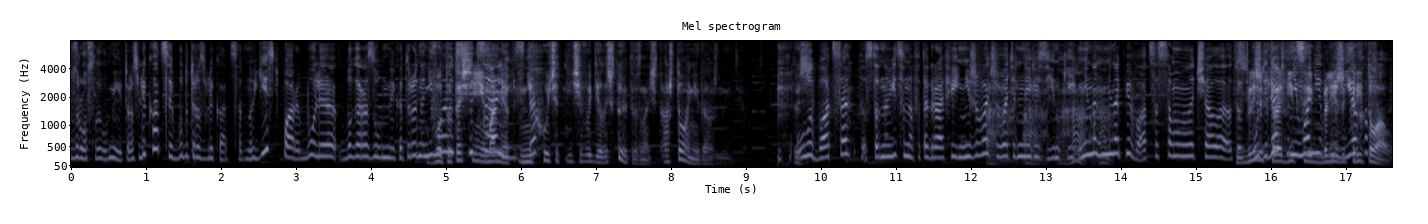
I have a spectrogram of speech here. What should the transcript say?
Взрослые умеют развлекаться и будут развлекаться. Но есть пары более благоразумные, которые нанимают Вот уточнение момент. Не хочет ничего делать. Что это значит? А что они должны делать? Есть... улыбаться, становиться на фотографии, не жевать а, жевательные а, резинки, а, не, а. не напиваться с самого начала. То, то есть ближе уделять традиции, внимание ближе приехав... к ритуалу.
